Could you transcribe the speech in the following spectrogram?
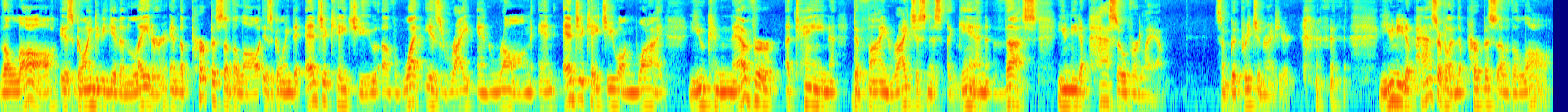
the law is going to be given later, and the purpose of the law is going to educate you of what is right and wrong and educate you on why you can never attain divine righteousness again. Thus, you need a Passover lamb. Some good preaching right here. you need a Passover lamb, the purpose of the law.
